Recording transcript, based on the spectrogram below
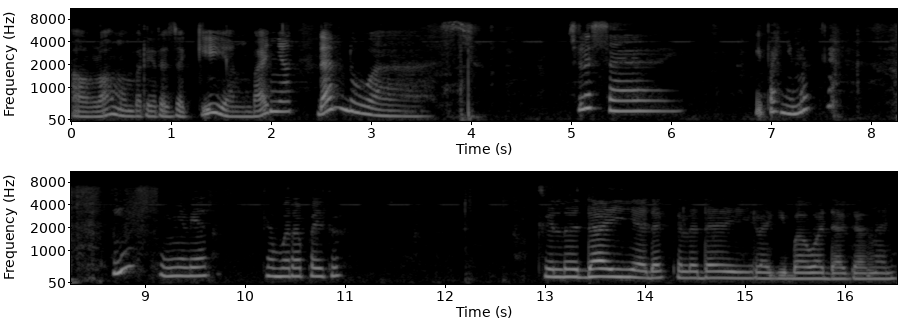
Allah memberi rezeki yang banyak dan luas. Selesai. Ipah nyimak kan? Ini, ini lihat gambar apa itu? keledai ada keledai lagi bawa dagangan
